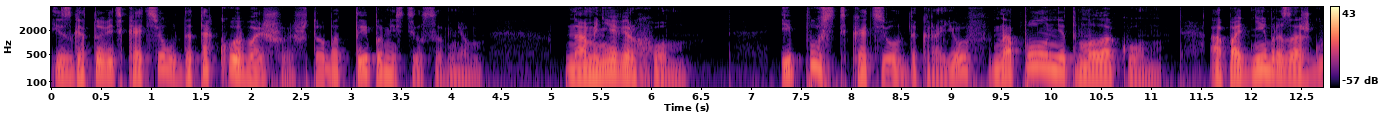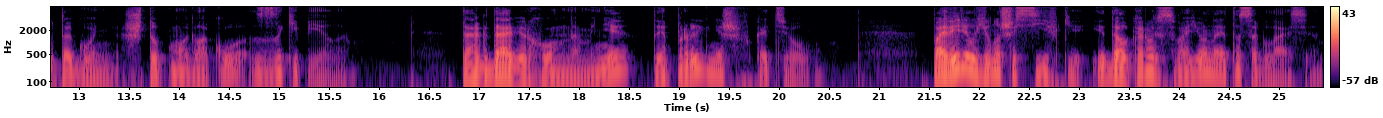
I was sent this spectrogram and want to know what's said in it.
изготовить котел да такой большой, чтобы ты поместился в нем, на мне верхом. И пусть котел до краев наполнит молоком, а под ним разожгут огонь, чтоб молоко закипело. Тогда верхом на мне ты прыгнешь в котел. Поверил юноша Сивке и дал король свое на это согласие.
